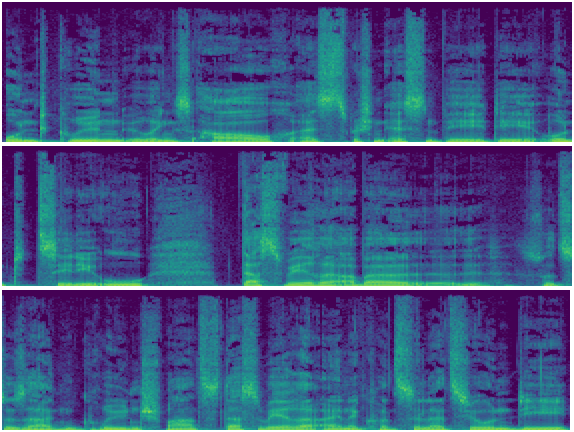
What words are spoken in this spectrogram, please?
und Grünen übrigens auch als zwischen SPD und CDU. Das wäre aber äh, sozusagen grün-schwarz, das wäre eine Konstellation, die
